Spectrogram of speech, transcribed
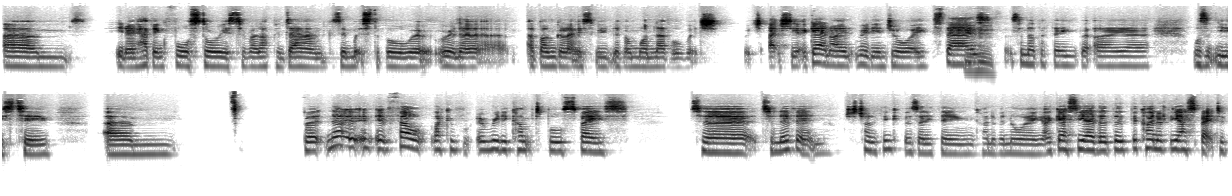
um, you know, having four stories to run up and down because in Whitstable we're, we're in a, a bungalow, so we live on one level, which which actually again I really enjoy. Stairs, mm-hmm. that's another thing that I uh, wasn't used to. Um, but no, it, it felt like a, a, really comfortable space to to live in. I'm just trying to think if there's anything kind of annoying. I guess yeah, the the, the kind of the aspect of,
